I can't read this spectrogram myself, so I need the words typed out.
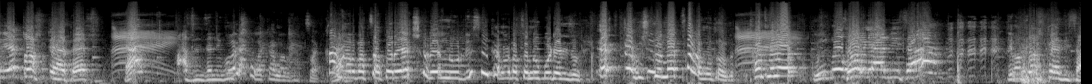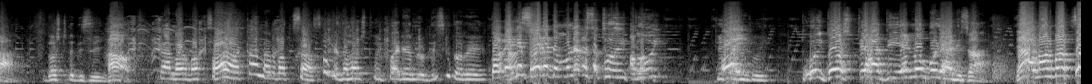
দেশ হ্যাঁ? আসল জানি বল শালা কানার বাচ্চা। কানার বাচ্চা তোর একশো টাকা নোট দিছি কানার বাচ্চা নব্বই টাকা দিছ। একটা বিষয় না ফেরার মতো হবে। তুই নব্বই টাকা দিছা তোমার দশ টাকা দিছা। দশটা দিছি। হ্যাঁ। কানার বাচ্চা কানার বাচ্চা। তুই কয়টা নোট দিছি তোরে। তবে কি ছেড়ে মনে করছে তুই? তুই? তুই? তুই দশ টাকা দিয়ে নব্বই টাকা দিছা। হ্যাঁ আমার বাচ্চা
